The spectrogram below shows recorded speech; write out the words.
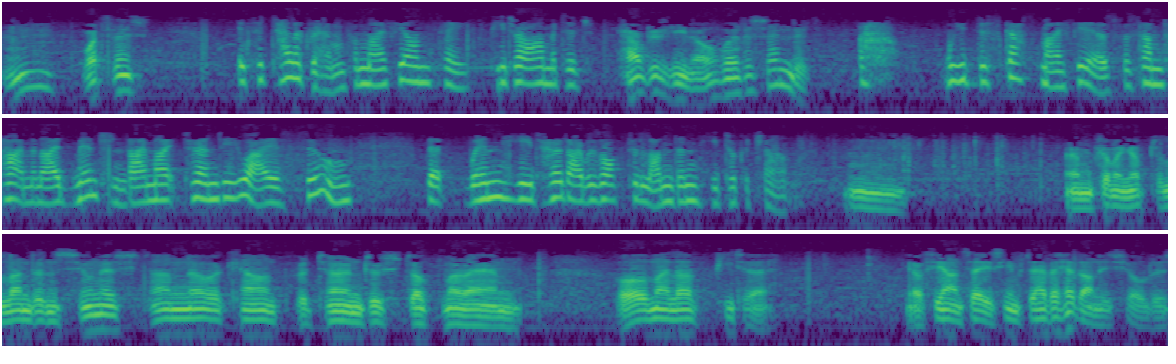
Hmm? What's this? It's a telegram from my fiancé, Peter Armitage. How did he know where to send it? Uh, we'd discussed my fears for some time, and I'd mentioned I might turn to you. I assume that when he'd heard I was off to London, he took a chance. Hmm. I'm coming up to London soonest, on no account return to Stoke Moran. All my love, Peter. Your fiancé seems to have a head on his shoulders.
